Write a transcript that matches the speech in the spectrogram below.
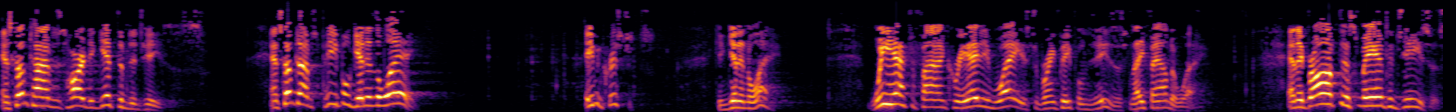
And sometimes it's hard to get them to Jesus. And sometimes people get in the way. Even Christians can get in the way. We have to find creative ways to bring people to Jesus, and they found a way. And they brought this man to Jesus.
